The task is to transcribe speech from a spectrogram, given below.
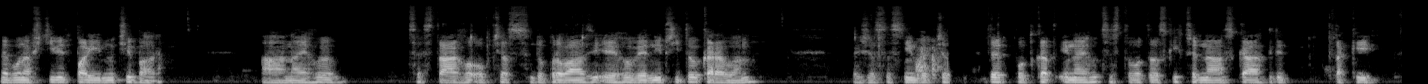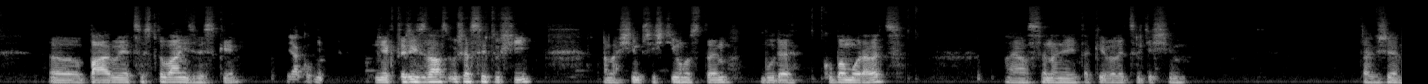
nebo navštívit palírnu či bar. A na jeho cestách ho občas doprovází i jeho věrný přítel Karavan, takže se s ním občas můžete potkat i na jeho cestovatelských přednáškách, kdy taky uh, páruje cestování z whisky. Jakub. Někteří z vás už asi tuší a naším příštím hostem bude Kuba Moravec a já se na něj taky velice těším. Takže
